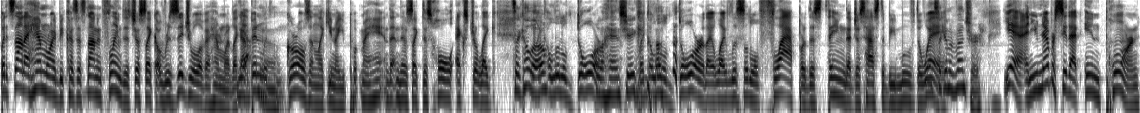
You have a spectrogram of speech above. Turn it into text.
but it's not a hemorrhoid because it's not inflamed. It's just like a residual of a hemorrhoid. Like Yeah. I've been Yeah. with girls and like you know you put my hand and there's like this whole extra like It's like hello, like a little door, A Little handshake. like a little door, like like this little flap or this thing that just has to be moved away. it's like an adventure. yeah, and you never see that in porn,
